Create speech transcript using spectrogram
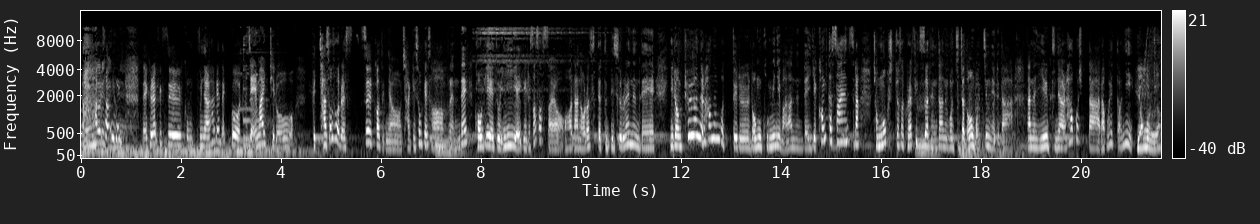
연결이 됐네. 네, graphics 그 분야를 하게 됐고, 이제 MIT로 그 자소서를 쓰거든요. 자기 소개서. 그랬는데, 거기에도 이 얘기를 썼었어요. 어, 난 어렸을 때도 미술을 했는데, 이런 표현을 하는 것들을 너무 고민이 많았는데, 이게 computer science랑 접목시켜서 graphics가 된다는 건 진짜 너무 멋진 일이다. 나는 이 분야를 하고 싶다라고 했더니, 영어로요?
